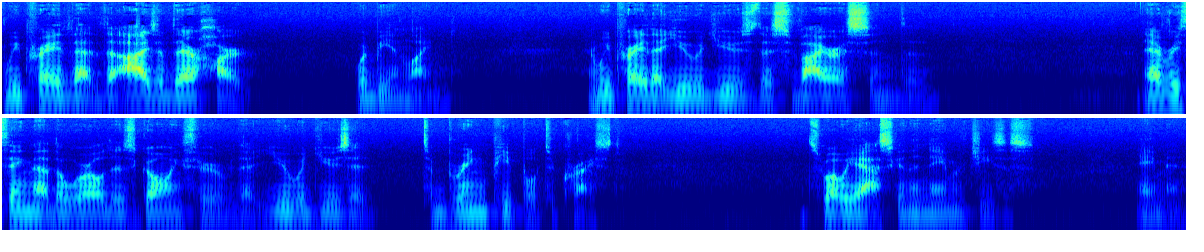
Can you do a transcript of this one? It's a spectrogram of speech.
We pray that the eyes of their heart would be enlightened. And we pray that you would use this virus and the, everything that the world is going through, that you would use it to bring people to Christ. It's what we ask in the name of Jesus. Amen.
